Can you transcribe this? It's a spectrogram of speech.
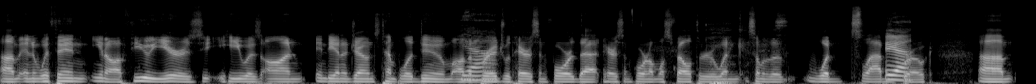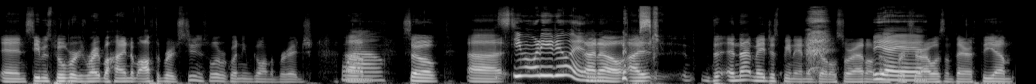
um and within you know a few years he- was on indiana jones temple of doom on Yeah. the bridge with harrison ford that harrison ford almost fell through when some of the wood slabs Yeah. broke um, and Steven Spielberg's right behind him off the bridge. Steven Spielberg wouldn't even go on the bridge. Wow. Um, so uh, Steven, what are you doing? I know. I th- and that may just be an anecdotal story. I don't know Yeah, for yeah, sure. yeah. I wasn't there. The um,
